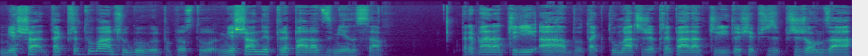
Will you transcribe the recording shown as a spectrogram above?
miesza... tak przetłumaczył Google po prostu. Mieszany preparat z mięsa. Preparat, czyli, a, bo tak tłumaczy, że preparat, czyli to się przy, przyrządza,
